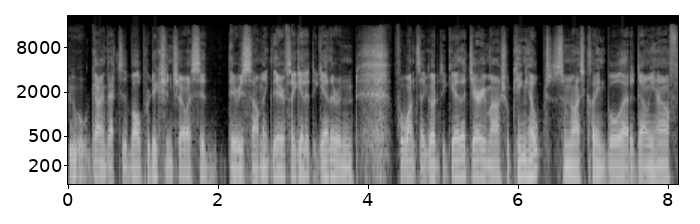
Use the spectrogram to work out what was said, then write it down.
know, going back to the bold prediction show, I said there is something there if they get it together, and for once they got it together. Jerry Marshall King helped some nice clean ball out of dummy half,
